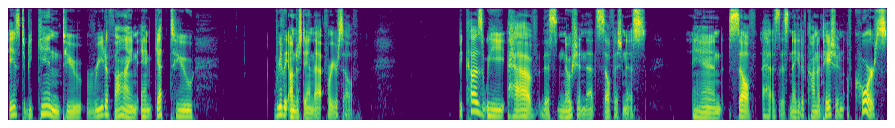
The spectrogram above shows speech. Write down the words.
is to begin to redefine and get to really understand that for yourself. Because we have this notion that selfishness and self has this negative connotation, of course,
